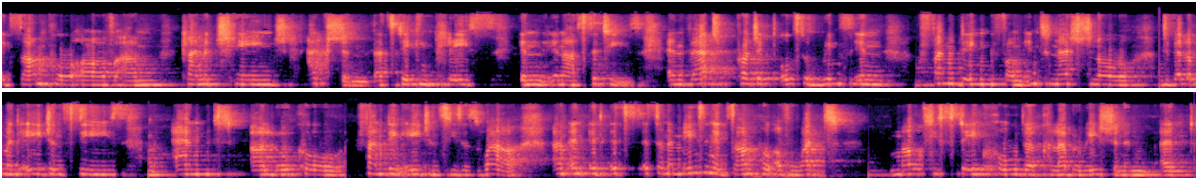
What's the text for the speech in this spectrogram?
example of um, climate change action that's taking place in, in our cities. And that project also brings in funding from international development agencies um, and our local funding agencies as well. Um, and it, it's, it's an amazing example of what multi-stakeholder collaboration and, and,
